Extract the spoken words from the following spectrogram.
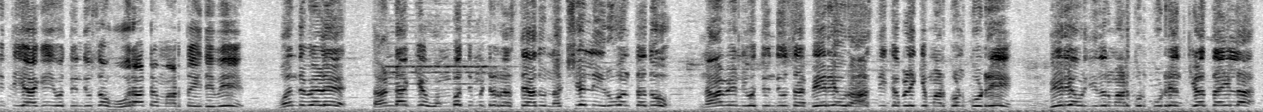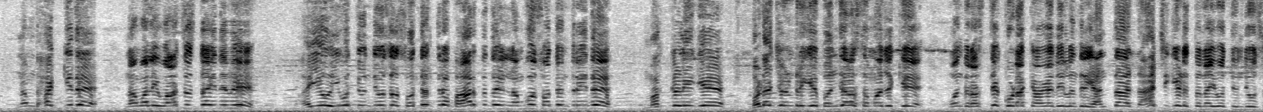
ರೀತಿಯಾಗಿ ಇವತ್ತಿನ ದಿವಸ ಹೋರಾಟ ಮಾಡ್ತಾ ಇದ್ದೀವಿ. ಒಂದು ವೇಳೆ ತಾಂಡಕ್ಕೆ ಒಂಬತ್ತು ಮೀಟರ್ ರಸ್ತೆ, ಅದು ನಕ್ಷೆಯಲ್ಲಿ ಇರುವಂತದ್ದು, ನಾವೇನು ಇವತ್ತಿನ ದಿವಸ ಬೇರೆಯವರು ಆಸ್ತಿ ಕಬಳಿಕೆ ಮಾಡ್ಕೊಂಡು ಕೊಡ್ರಿ. ಬೇರೆಯವ್ರಿಗೆ ಇದನ್ನ ಮಾಡ್ಕೊಂಡು ಕೊಡ್ರಿ ಅಂತ ಕೇಳ್ತಾ ಇಲ್ಲ. ನಮ್ದು ಹಕ್ಕಿದೆ. ನಾವಲ್ಲಿ ವಾಸಿಸ್ತಾ ಇದ್ದೀವಿ. ಅಯ್ಯೋ, ಇವತ್ತಿನ ದಿವಸ ಸ್ವತಂತ್ರ ಭಾರತದಲ್ಲಿ ನಮಗೂ ಸ್ವಾತಂತ್ರ್ಯ ಇದೆ. ಮಕ್ಕಳಿಗೆ, ಬಡ ಜನರಿಗೆ, ಬಂಜಾರ ಸಮಾಜಕ್ಕೆ ಒಂದು ರಸ್ತೆ ಕೊಡಕ್ ಆಗೋದಿಲ್ಲ ಅಂದ್ರೆ ಎಂತ ನಾಚಿಕೆಡತನ ಇವತ್ತಿನ ದಿವಸ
